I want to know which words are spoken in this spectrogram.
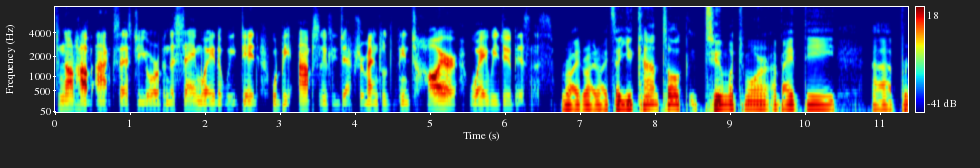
to not have access to Europe in the same way that we did would be absolutely detrimental to the entire way we do business. Right, right, right. So you can't talk too much more about the uh pr-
